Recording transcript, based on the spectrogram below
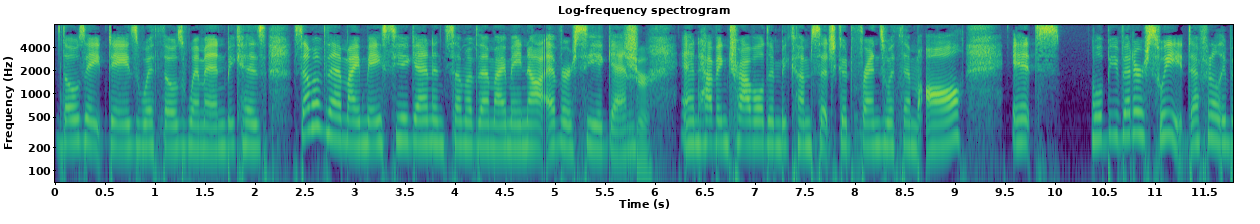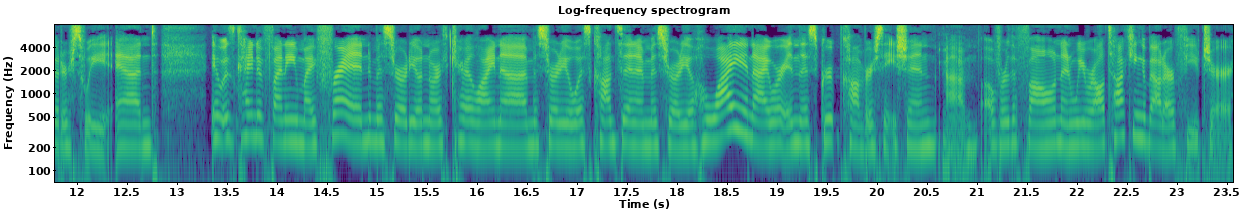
those 8 days with those women because some of them I may see again and some of them I may not ever see again. Sure. And having traveled and become such good friends with them all, it's will be bittersweet, definitely bittersweet. And it was kind of funny. My friend, Miss Rodeo North Carolina, Miss Rodeo Wisconsin, and Miss Rodeo Hawaii and I were in this group conversation Mm-hmm. um, over the phone, and we were all talking about our future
